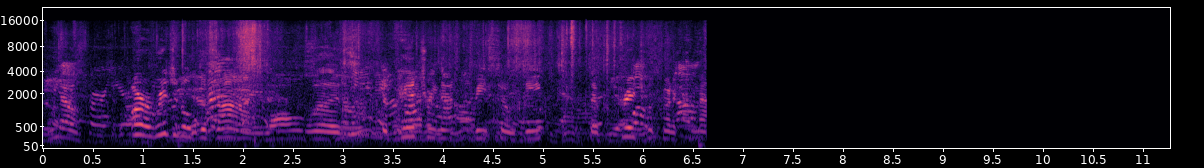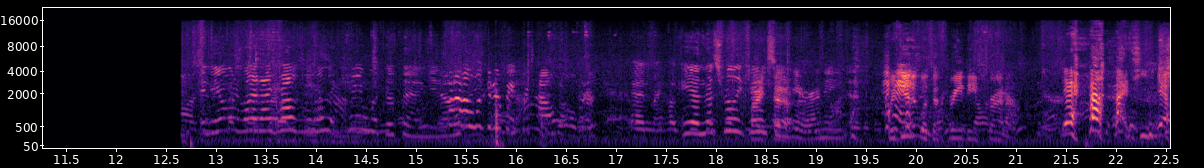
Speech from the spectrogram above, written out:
No, our original design was the pantry not to be so deep, the fridge was gonna come out. And the only light I have is the one that came with the thing, you know? Oh, look at her paper towel holder. And my husband. Yeah, and that's really fancy here, I mean. We did it with a 3D printer. Yeah, yeah.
